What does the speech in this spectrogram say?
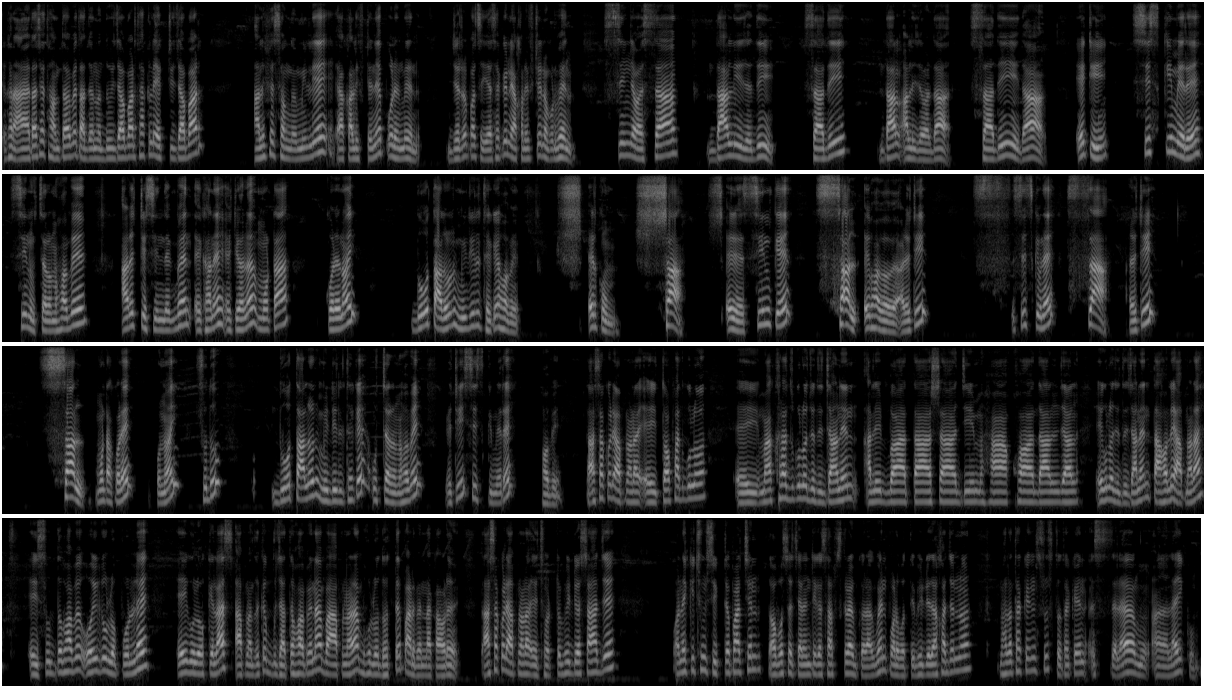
এখানে আয়াত আছে, থামতে হবে। তার জন্য দুই জাবার থাকলে একটি জাবার আলিফের সঙ্গে মিলিয়ে এক আলিফ টেনে পড়বেন যেটার পাশে ইয়া থাকেন এক আলিফ টেনে পড়বেন। সিন যাবার সা, দাল যদি, সাদি, দাল আলি যাবার দা সাদি দা এটি সিসকি মেরে সিন উচ্চারণ হবে। আরেকটি সিন দেখবেন, এখানে এটি হলো মোটা করে নয় দো তালুর মিডিল থেকে হবে। এরকম। সা সিনকে সাল এভাবে হবে। আর এটি সিসকে মানে সা। আর এটি সাল মোটা করে নয় শুধু দো তালুর মিডিল থেকে উচ্চারণ হবে। এটি সিসকি মেরে হবে। আশা করি আপনারা এই তফাতগুলো এই মাখরাজগুলো যদি জানেন, আলিফ, বা, তা, সা, জিম, হা খ দাল, জাল, এগুলো যদি জানেন, তাহলে আপনারা এই শুদ্ধভাবে ওইগুলো পড়লে এইগুলো ক্লাস আপনাদেরকে বোঝাতে হবে না বা আপনারা ভুলও ধরতে পারবেন না কাউরে। তো আশা করি আপনারা এই ছোট্ট ভিডিওর সাহায্যে অনেক কিছু শিখতে পারছেন। তো অবশ্যই চ্যানেলটিকে সাবস্ক্রাইব করে রাখবেন। পরবর্তী ভিডিও দেখার জন্য ভালো থাকেন, সুস্থ থাকেন। আসসালামু আলাইকুম।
